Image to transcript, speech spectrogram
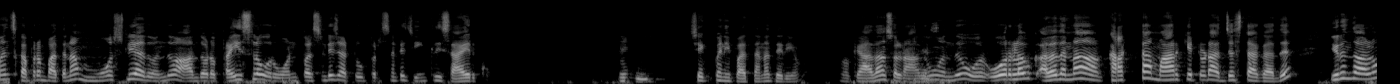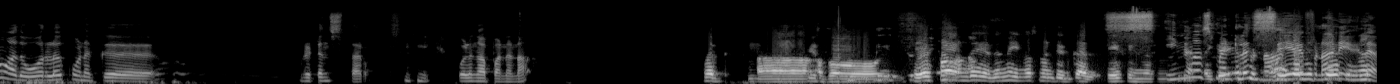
மந்த்ஸ்க்கு அப்புறம் பார்த்தனா மோஸ்ட்லி அது வந்து அதோட பிரைஸ்ல ஒரு one percentage or two percentage increase ஆயிருக்கும். செக் பண்ணி பார்த்தானா தெரியும். ஓகே அதான் சொல்றேன். அதுவும் வந்து ஓரளவுக்கு அதாவது என்ன கரெக்டா மார்க்கெட்டோட அட்ஜஸ்ட் ஆகாது. இருந்தாலும் அது ஓரளவுக்கு உனக்கு ரிட்டர்ன்ஸ் தரும். நீ ஒழுங்கா பண்ணனா. பட் அப்போ சேஃபா வந்து எதுவுமே இன்வெஸ்ட்மெண்ட் இருக்காது. சேஃப் இன்வெஸ்ட்மெண்ட் இன்வெஸ்ட்மெண்ட்ல சேஃப்னா இல்ல.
